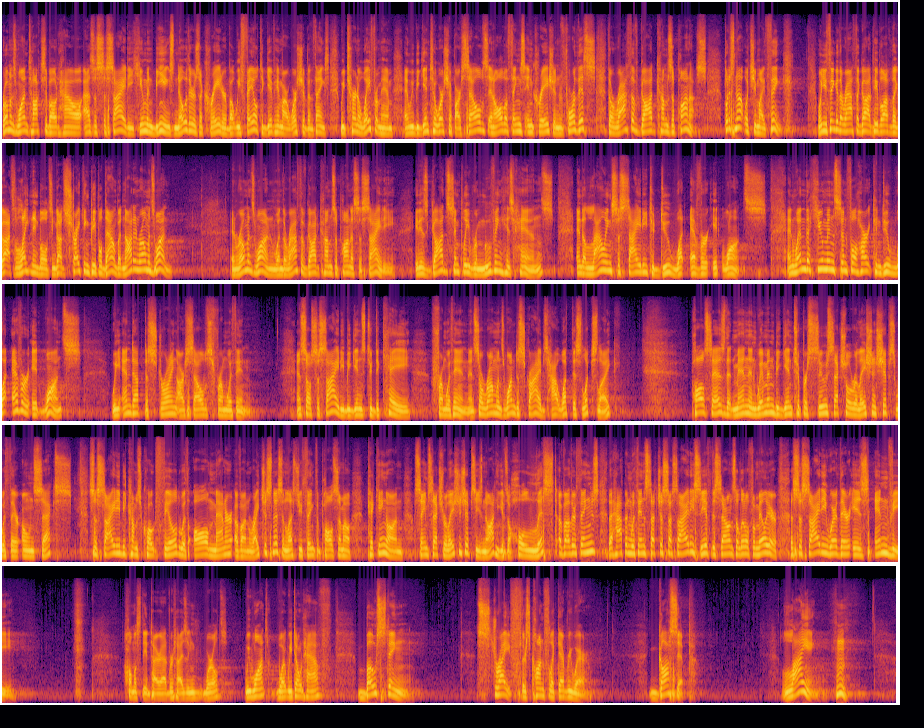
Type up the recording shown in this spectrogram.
Romans 1 talks about how, as a society, human beings know there's a creator, but we fail to give him our worship and thanks. We turn away from him and we begin to worship ourselves and all the things in creation. For this, the wrath of God comes upon us. But it's not what you might think. When you think of the wrath of God, people often think, oh, it's lightning bolts and God's striking people down, but not in Romans 1. In Romans 1, when the wrath of God comes upon a society, it is God simply removing his hands and allowing society to do whatever it wants. And when the human sinful heart can do whatever it wants, we end up destroying ourselves from within. And so society begins to decay from within. And so Romans 1 describes how what this looks like. Paul says that men and women begin to pursue sexual relationships with their own sex. Society becomes, quote, filled with all manner of unrighteousness, unless you think that Paul's somehow picking on same sex relationships. He's not. He gives a whole list of other things that happen within such a society. See if this sounds a little familiar. A society where there is envy. Almost the entire advertising world. We want what we don't have boasting, strife, there's conflict everywhere, gossip, lying. Hmm.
